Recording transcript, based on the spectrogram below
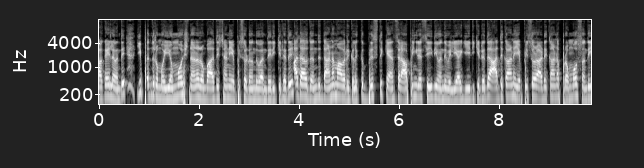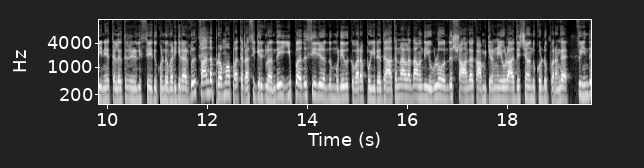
வகையில் வந்து இப்போ வந்து ரொம்ப எமோஷனான ரொம்ப அதிர்ச்சியான எபிசோடு வந்து வந்திருக்கிறது. அதாவது வந்து தனம் அவர்களுக்கு பிரிஸ்ட் கேன்சர் அப்படிங்கிற செய்தி செய்தி வந்து வெளியாகி இருக்கிறது. அதுக்கான எபிசோட் அதுக்கான ப்ரொமோஸ் வந்து இணையதளத்தில் ரிலீஸ் செய்து கொண்டு வருகிறார்கள். ஸோ அந்த ப்ரொமோ பார்த்த ரசிகர்கள் வந்து இப்போ வந்து சீரியல் வந்து முடிவுக்கு வரப்போகிறது. அதனால தான் வந்து இவ்வளோ வந்து ஸ்ட்ராங்காக காமிக்கிறாங்க. இவ்வளோ அதிர்ச்சியாக வந்து கொண்டு போகிறாங்க ஸோ இந்த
